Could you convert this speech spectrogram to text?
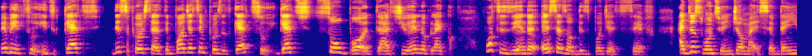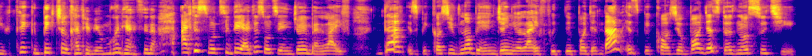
maybe so it gets this process, the budgeting process gets so gets so bored that you end up like, what is the end the essence of this budget itself? I just want to enjoy myself. Then you take a big chunk out of your money and say, that I just want today, I just want to enjoy my life. That is because you've not been enjoying your life with the budget. That is because your budget does not suit you.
